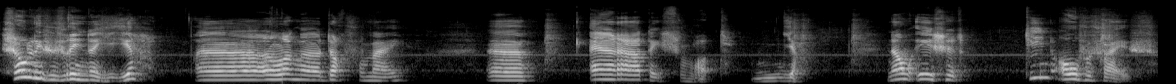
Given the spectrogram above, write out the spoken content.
Zo, lieve vrienden, ja. Uh, een lange dag voor mij. en raad eens wat. Ja. Nou is het tien over vijf.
